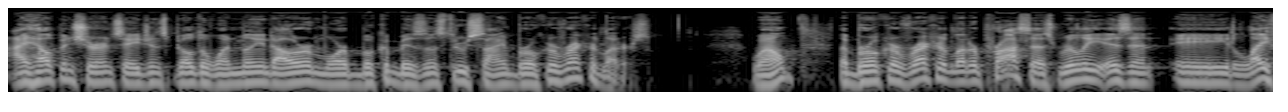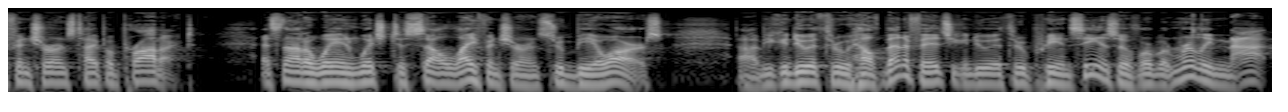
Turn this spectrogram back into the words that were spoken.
I help insurance agents build a $1 million or more book of business through signed broker of record letters. Well, the broker of record letter process really isn't a life insurance type of product. It's not a way in which to sell life insurance through BORs. Um, you can do it through health benefits, you can do it through P&C and so forth, but really not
